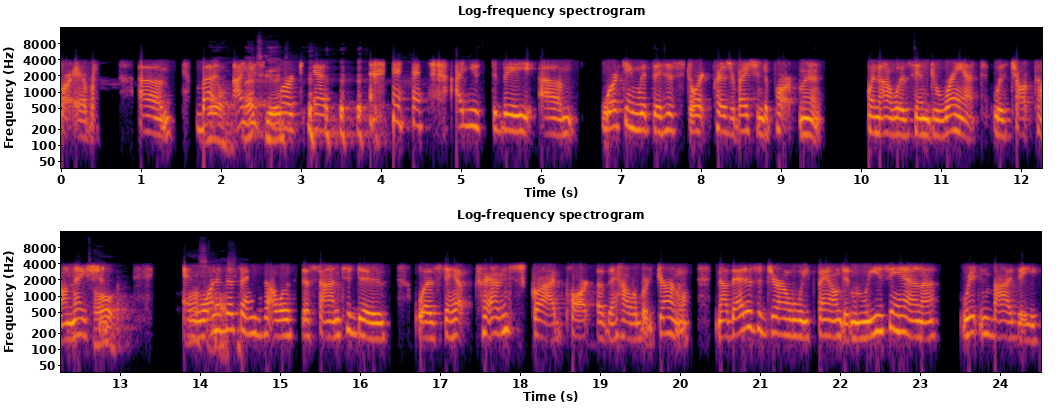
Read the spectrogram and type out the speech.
forever. Um, but well, I used to work at, I used to be um, working with the Historic Preservation Department when I was in Durant with Choctaw Nation. Oh, and awesome, one of the things I was assigned to do was to help transcribe part of the Halliburton Journal. Now, that is a journal we found in Louisiana, written by the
